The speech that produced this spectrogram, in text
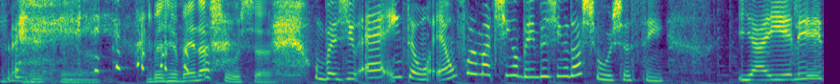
Um beijinho bem da Xuxa. Um beijinho. É, então, é um formatinho bem beijinho da Xuxa, assim. E aí ele,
